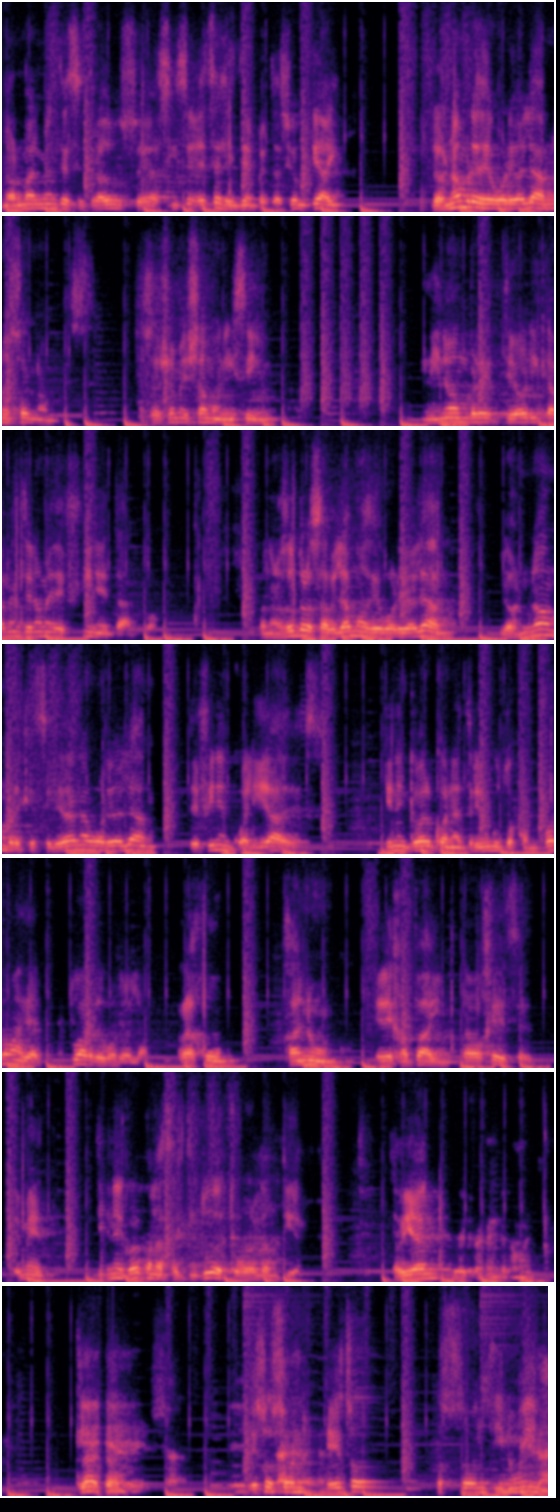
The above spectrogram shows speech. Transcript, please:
normalmente se traduce, así se- esa es la interpretación que hay. Los nombres de Boreolam no son nombres. O sea, yo me llamo Nisim. Mi nombre teóricamente no me define tanto. Cuando nosotros hablamos de Boreolam, los nombres que se le dan a Boreolam definen cualidades. Tienen que ver con atributos, con formas de actuar de Boreolam. Rahum, Hanun, Ere Hapaim, Rao Gesed, Emet. Tiene que ver con las actitudes que Boreolam tiene. ¿Está bien? Claro. Esos son, esos son Tinuim.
